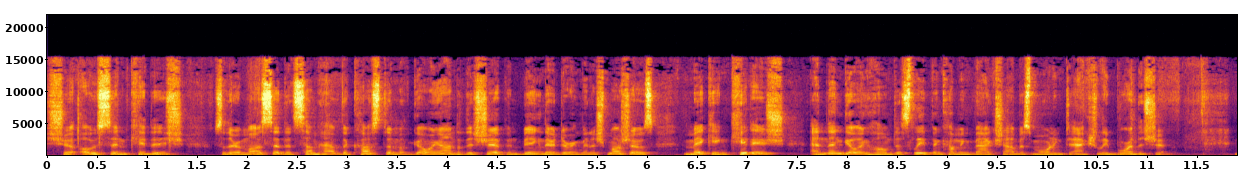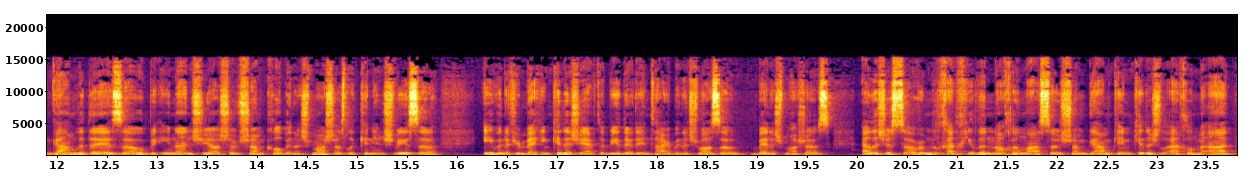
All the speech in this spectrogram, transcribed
She'osin Kiddush. So the Ramah said that some have the custom of going onto the ship and being there during Menashmashos, making Kiddush, and then going home to sleep and coming back Shabbos morning to actually board the ship. Even if you're making kiddush, you have to be there the entire l'echel ma'at.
